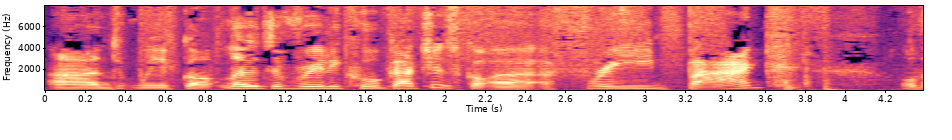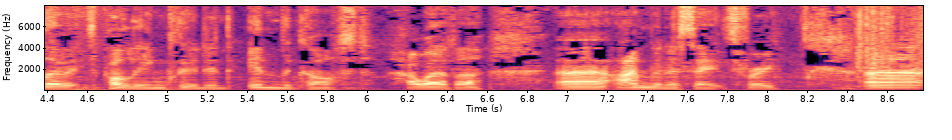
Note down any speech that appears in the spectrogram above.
and we've got loads of really cool gadgets, got a, a free bag, although it's probably included in the cost. However, uh, I'm going to say it's free. Uh,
